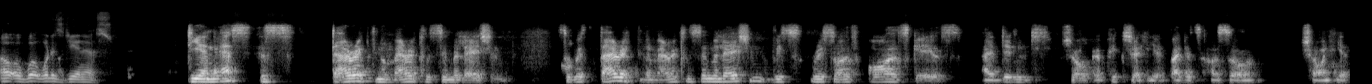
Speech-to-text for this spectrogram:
Oh, what, what is DNS? dns is direct numerical simulation so with direct numerical simulation we resolve all scales i didn't show a picture here but it's also shown here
